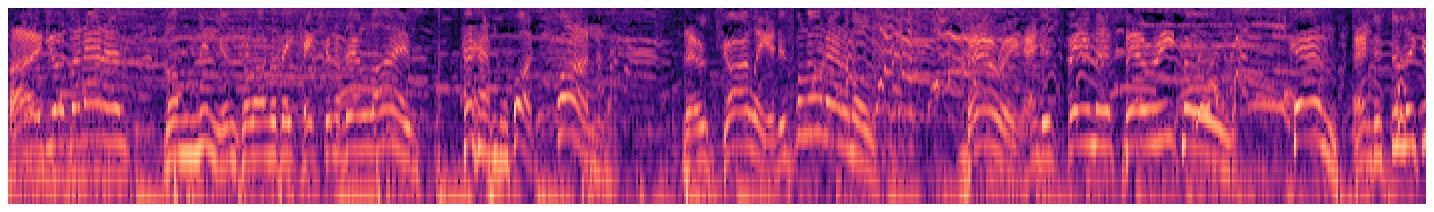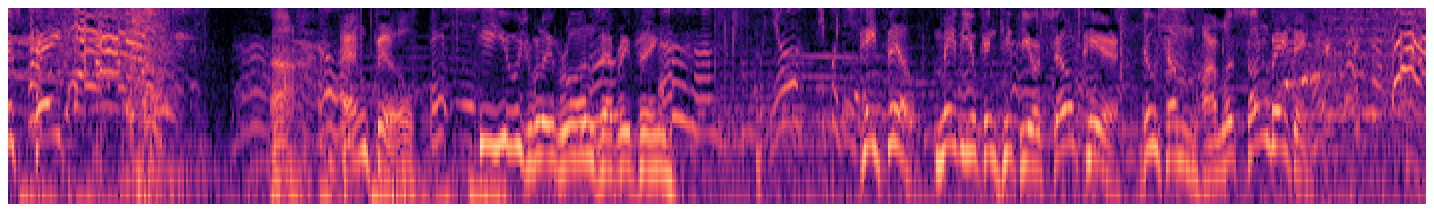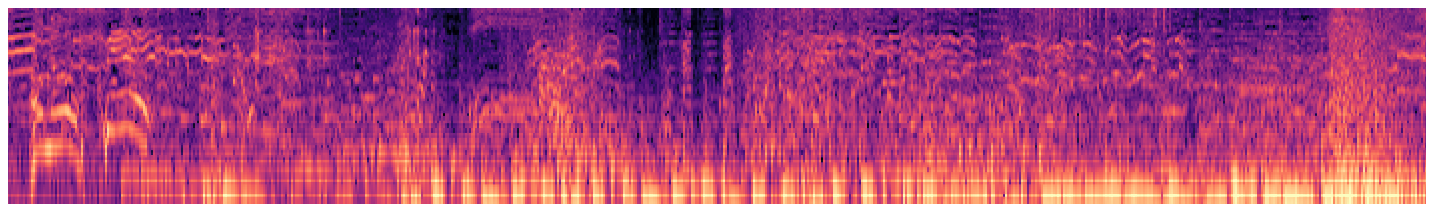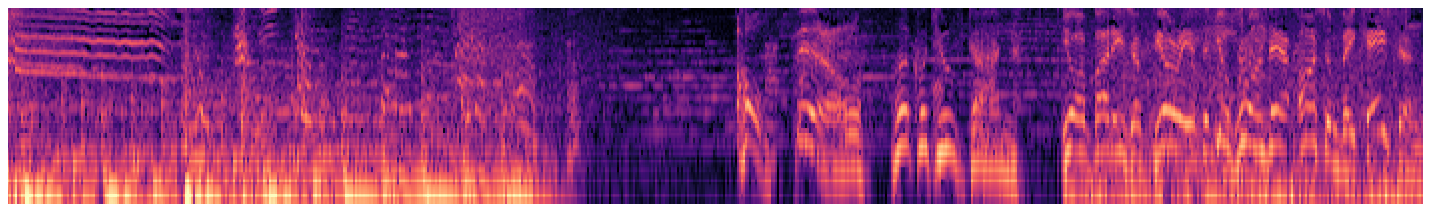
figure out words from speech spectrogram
Hide your bananas! The minions are on the vacation of their lives. And what fun! There's Charlie and his balloon animals. Barry and his famous burritos. Ken and his delicious cake. Ah, and Phil. He usually ruins everything. Hey, Phil, maybe you can keep to yourself here. Do some harmless sunbathing. Oh no, Phil! Oh, Phil, look what you've done. Your buddies are furious that you've ruined their awesome vacation.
